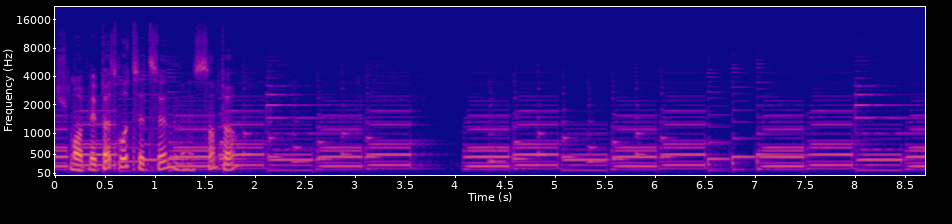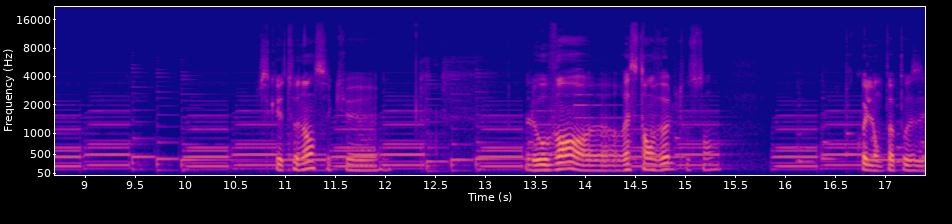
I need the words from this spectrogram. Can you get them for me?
Je me rappelais pas trop de cette scène, mais sympa. Étonnant, c'est que le haut vent euh, reste en vol tout ce temps. Pourquoi ils l'ont pas posé?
